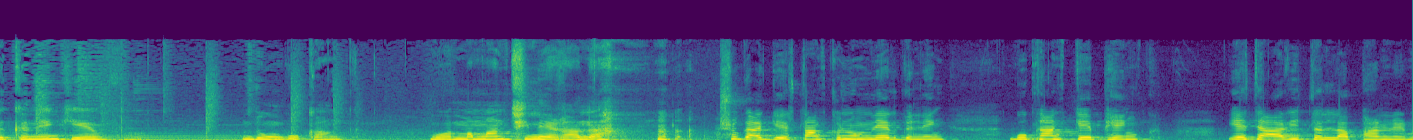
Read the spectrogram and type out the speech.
կքնենք եւ դուն գոկանք, որ մաման չի նեղանա։ Շուգա գերտան քնումներ գնենք, գոկանք կեփենք, Եթե արիտը լապաներ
